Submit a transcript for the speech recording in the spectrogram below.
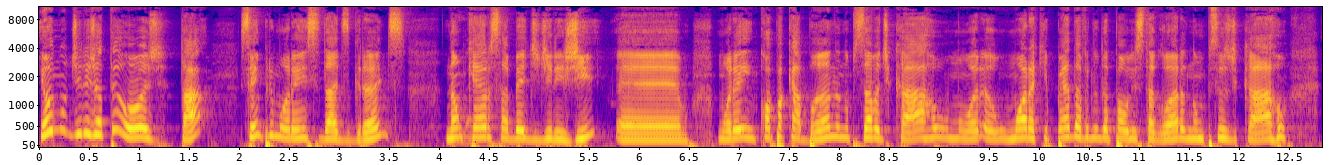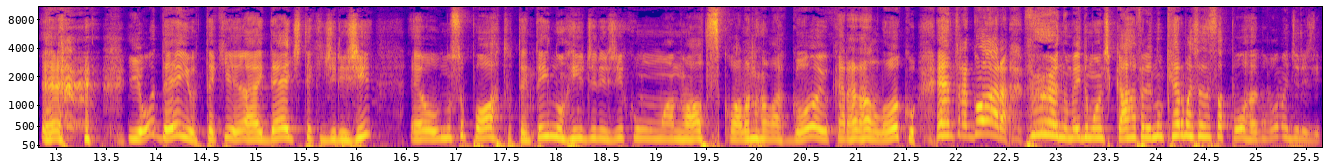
Eu não dirijo até hoje, tá? Sempre morei em cidades grandes. Não quero saber de dirigir. É, morei em Copacabana, não precisava de carro. Moro, eu moro aqui perto da Avenida Paulista agora, não preciso de carro. É, e odeio ter que, a ideia de ter que dirigir. Eu não suporto. Tentei no Rio dirigir com uma, uma autoescola na Lagoa e o cara era louco. Entra agora! No meio um monte de carro. Eu falei, não quero mais fazer essa porra, não vou mais dirigir.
